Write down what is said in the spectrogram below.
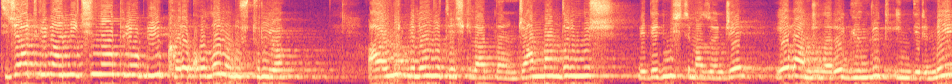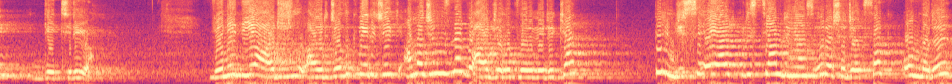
Ticaret güvenliği için ne yapıyor? Büyük karakollar oluşturuyor. Aylık ve lonca teşkilatlarını canlandırmış ve demiştim az önce yabancılara gümrük indirimi getiriyor. Venedik'e ayrıca- ayrıcalık verecek. Amacımız ne bu ayrıcalıkları verirken? Birincisi eğer Hristiyan dünyası uğraşacaksak onları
